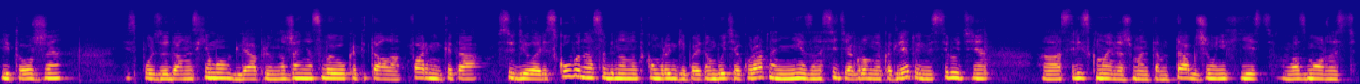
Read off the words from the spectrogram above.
и тоже используя данную схему для приумножения своего капитала. Фарминг это все дело рискованно, особенно на таком рынке, поэтому будьте аккуратны, не заносите огромную котлету, инвестируйте а, с риск-менеджментом. Также у них есть возможность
